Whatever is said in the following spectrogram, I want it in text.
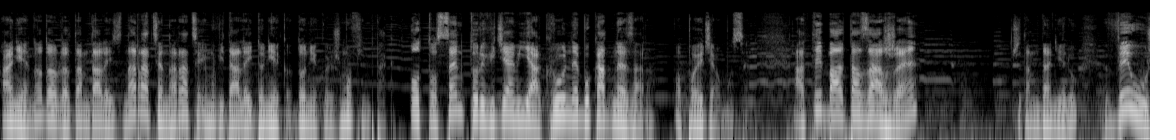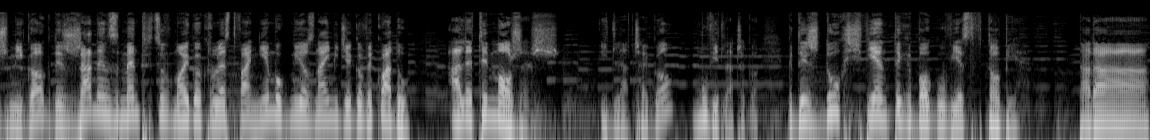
a nie, no dobra, tam dalej jest narracja, narracja i mówi dalej do niego, do niego już mówi tak. Oto sen, który widziałem ja, król Nebukadnezar, opowiedział mu sen. A ty, Baltazarze, czy tam Danielu, wyłóż mi go, gdyż żaden z mędrców mojego królestwa nie mógł mi oznajmić jego wykładu, ale ty możesz. I dlaczego? Mówię dlaczego. Gdyż duch świętych bogów jest w tobie. Tada!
